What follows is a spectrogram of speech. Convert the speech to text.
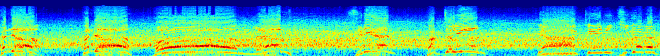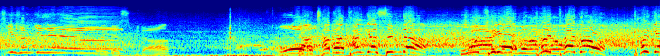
간다! 간다! 홈런! 스리런 박정현! 야 게임이 기가 막히게 전개되네요. 됐습니다 오 자 잡아 당겼습니다 우측에 넘어가네요. 큰 타고 크게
